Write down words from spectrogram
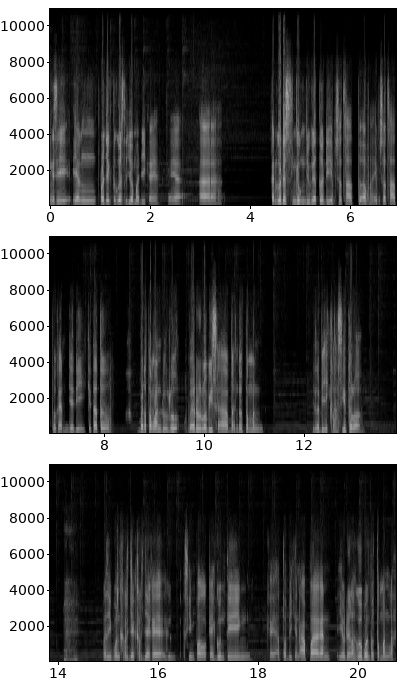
ini sih yang project tuh gue setuju sama Dika ya. Kayak eh kan gue udah singgung juga tuh di episode 1 apa episode 1 kan. Jadi kita tuh berteman dulu baru lo bisa bantu temen lebih ikhlas gitu loh. Meskipun kerja-kerja kayak simple kayak gunting kayak atau bikin apa kan. Ya udahlah gue bantu temen lah.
